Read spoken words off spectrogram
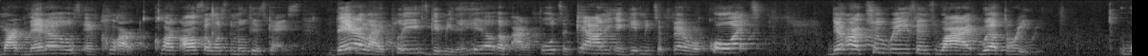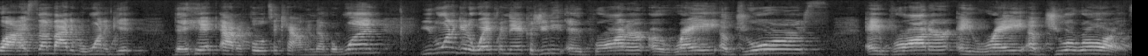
Mark Meadows and Clark. Clark also wants to move his case. They're like, please get me the hell up out of Fulton County and get me to federal court. There are two reasons why, well, three, why somebody would want to get the heck out of Fulton County. Number one, you want to get away from there because you need a broader array of jurors, a broader array of jurors.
